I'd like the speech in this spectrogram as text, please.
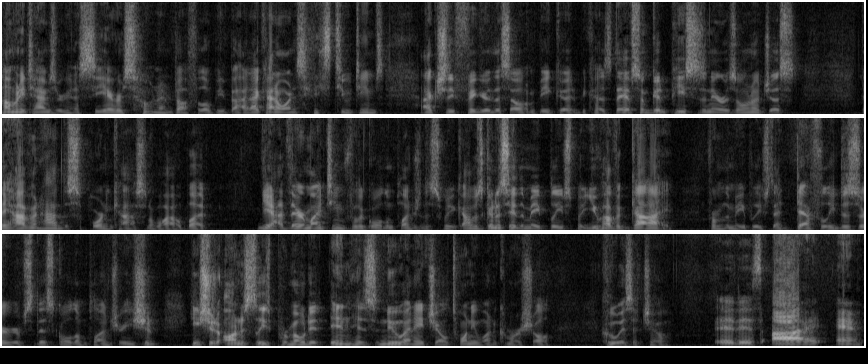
How many times are we going to see Arizona and Buffalo be bad? I kind of want to see these two teams actually figure this out and be good because they have some good pieces in Arizona. Just they haven't had the supporting cast in a while. But yeah, they're my team for the Golden Plunger this week. I was going to say the Maple Leafs, but you have a guy from the Maple Leafs that definitely deserves this Golden Plunger. He should he should honestly promote it in his new NHL 21 commercial. Who is it, Joe? It is I am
